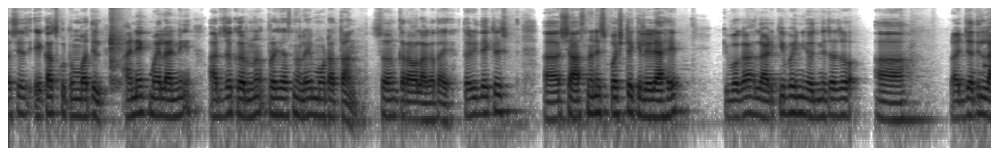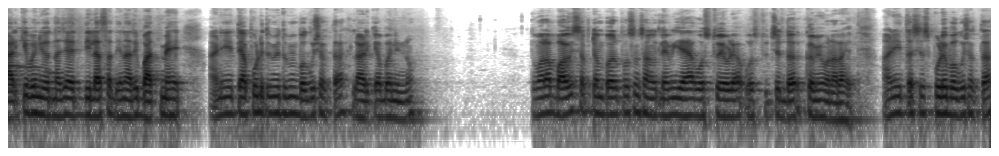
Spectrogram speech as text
तसेच एकाच कुटुंबातील अनेक महिलांनी अर्ज करणं प्रशासनालाही मोठा ताण सहन करावा लागत आहे. तरी देखील शासनाने स्पष्ट केलेले आहे की बघा लाडकी बहीण योजनेचा जो राज्यातील लाडकी बहीण योजना जी आहे दिलासा देणारी बातमी आहे. आणि त्यापुढे तुम्ही तुम्ही बघू शकता लाडक्या बहिणींनो. तुम्हाला बावीस सप्टेंबरपासून सांगितले मी या वस्तू एवढ्या वस्तूचे दर कमी होणार आहेत. आणि तसेच पुढे बघू शकता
